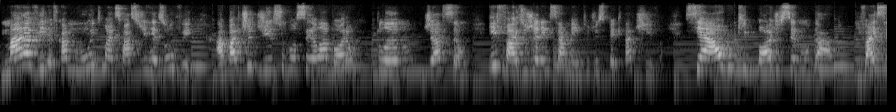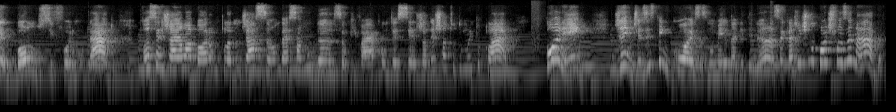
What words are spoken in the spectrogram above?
maravilha, fica muito mais fácil de resolver. A partir disso, você elabora um plano de ação e faz o gerenciamento de expectativa. Se é algo que pode ser mudado e vai ser bom se for mudado, você já elabora um plano de ação dessa mudança, o que vai acontecer, já deixa tudo muito claro. Porém, gente, existem coisas no meio da liderança que a gente não pode fazer nada.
